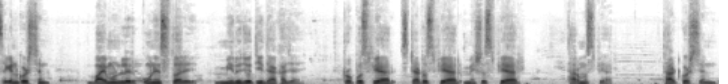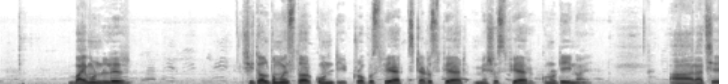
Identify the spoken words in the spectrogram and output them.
Second question বায়ুমণ্ডলের কোন স্তরে মেরুজ্যোতি দেখা যায়? Troposphere, stratosphere, mesosphere, thermosphere. Third question বায়ুমণ্ডলের শীতলতম স্তর কোনটি? ট্রপোস্ফিয়ার, স্ট্যাটোস্ফিয়ার, মেসোস্ফিয়ার, কোনোটিই নয়। আর আছে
